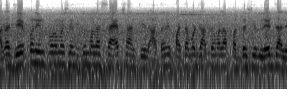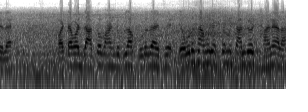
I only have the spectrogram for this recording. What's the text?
आता जे पण इन्फॉर्मेशन तुम्हाला साहेब सांगतील आता मी पटापट जातो मला पद्धतशीर लेट झालेला आहे. पटापट जातो भांडुपला पुढं जायचं एवढं सांगू शकतो मी चाललो आहे ठाण्याला.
